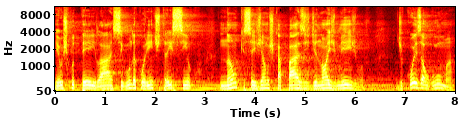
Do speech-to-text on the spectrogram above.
Eu escutei lá em 2 Coríntios 3:5, não que sejamos capazes de nós mesmos de coisa alguma,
